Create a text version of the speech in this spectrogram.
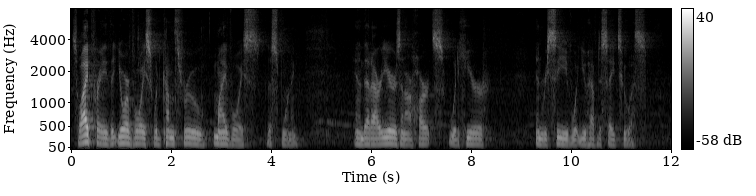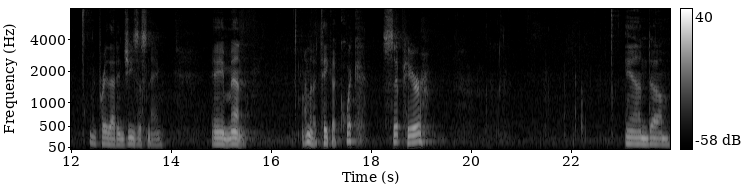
so I pray that your voice would come through my voice this morning and that our ears and our hearts would hear and receive what you have to say to us. We pray that in Jesus' name. Amen. I'm going to take a quick sip here. And, um,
